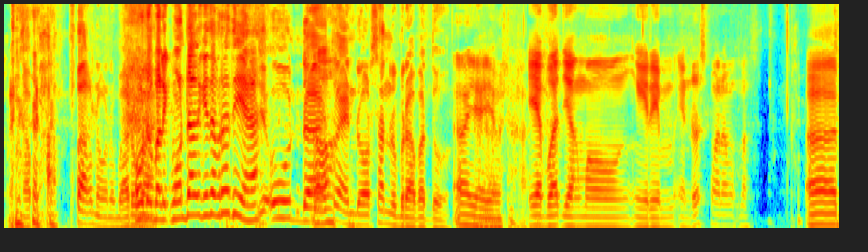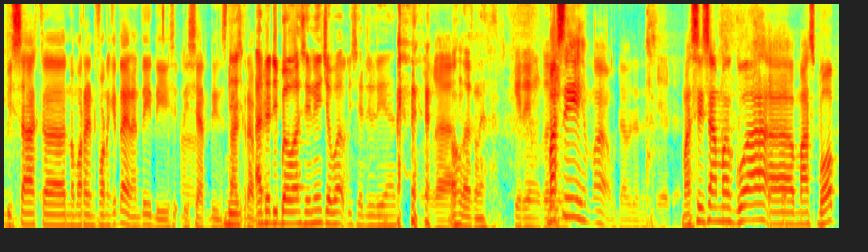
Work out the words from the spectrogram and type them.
Gak apa-apa namanya baru. Oh, udah balik modal kita berarti ya? Ya udah, Oh. itu endorsan udah berapa tuh? Oh iya, iya. Iya buat yang mau ngirim endorse ke mana mas? Eh, bisa ke nomor handphone kita ya nanti di, di share di Di- Instagram. ada ya. di bawah sini coba bisa dilihat. Enggak. Oh, enggak kelihatan. Kirim ke Masih, ah, udah, udah, udah. Ya udah. Masih sama gua eh, Mas Bob.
